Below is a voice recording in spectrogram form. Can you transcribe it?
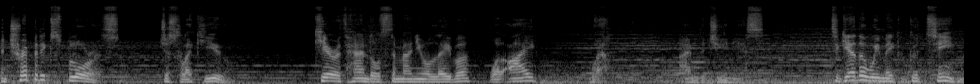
intrepid explorers, just like you. Kirith handles the manual labor, while I, well, I'm the genius. Together we make a good team.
